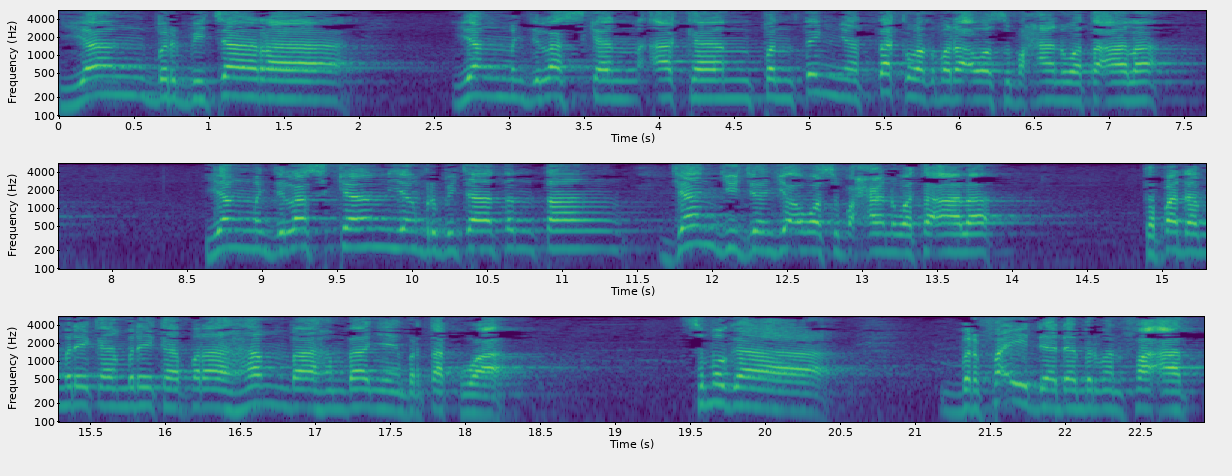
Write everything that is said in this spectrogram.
yang berbicara yang menjelaskan akan pentingnya takwa kepada Allah Subhanahu wa taala yang menjelaskan yang berbicara tentang janji-janji Allah Subhanahu wa taala kepada mereka-mereka para hamba-hambanya yang bertakwa. Semoga berfaedah dan bermanfaat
